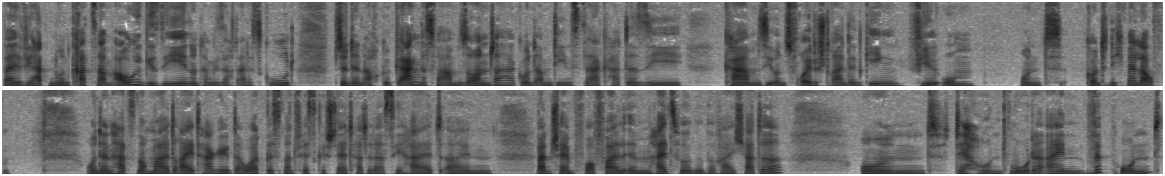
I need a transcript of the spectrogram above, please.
weil wir hatten nur einen Kratzer am Auge gesehen und haben gesagt, alles gut, sind dann auch gegangen. Das war am Sonntag und am Dienstag hatte sie, kam sie uns freudestrahlend entgegen, fiel um und konnte nicht mehr laufen. Und dann hat es nochmal drei Tage gedauert, bis man festgestellt hatte, dass sie halt einen Bandscheibenvorfall im Halswirbelbereich hatte. Und der Hund wurde ein Wipphund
